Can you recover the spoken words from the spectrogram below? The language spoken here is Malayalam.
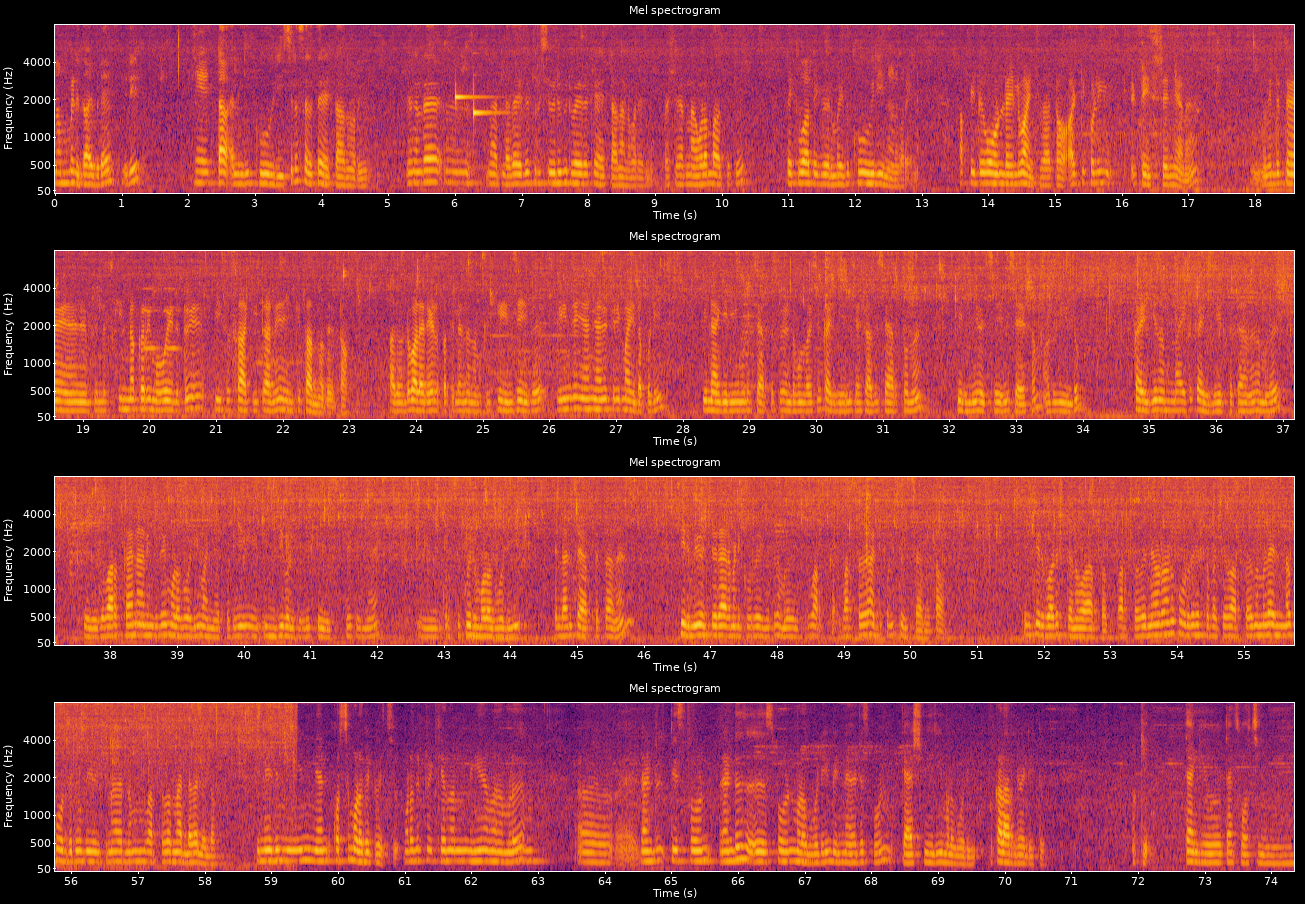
നമ്മളിതാ ഇവിടെ ഒരു ഏട്ട അല്ലെങ്കിൽ കൂരി ചില സ്ഥലത്ത് ഏട്ട എന്ന് പറയും. ഞങ്ങളുടെ നാട്ടിൽ അതായത് തൃശ്ശൂർ ഗുരുവായൂരൊക്കെ ഏട്ട എന്നാണ് പറയുന്നത്. പക്ഷേ എറണാകുളം ഭാഗത്തേക്ക് തെക്ക് ഭാഗത്തേക്ക് വരുമ്പോൾ ഇത് കൂരി എന്നാണ് പറയുന്നത്. അപ്പോൾ ഇത് ഓൺലൈനിൽ വാങ്ങിച്ചതാണ് കേട്ടോ അടിപൊളി ടേസ്റ്റ് തന്നെയാണ്. ഇതിന്റെ പിന്നെ സ്കിന്നൊക്കെ റിമൂവ് ചെയ്തിട്ട് പീസസ് ആക്കിയിട്ടാണ് എനിക്ക് തന്നത് കേട്ടോ അതുകൊണ്ട് വളരെ എളുപ്പത്തിൽ തന്നെ നമുക്ക് ക്ലീൻ ചെയ്ത് ക്ലീൻ ചെയ്യാൻ ഞാൻ ഇത്തിരി മൈദപ്പൊടി വിനാഗിരിയും കൂടി ചേർത്തിട്ട് രണ്ട് മൂന്ന് പ്രാവശ്യം കഴുകിയതിന് ശേഷം അത് ചേർത്തൊന്ന് തിരിഞ്ഞ് വെച്ചതിന് ശേഷം അത് വീണ്ടും കഴുകി നന്നായിട്ട് കഴുകിയെടുത്തിട്ടാണ് നമ്മൾ ചെയ്തത്. വറുക്കാനാണെങ്കിൽ മുളക് പൊടി മഞ്ഞൾപ്പൊടി ഇഞ്ചി വെളുത്തുള്ളി പേസ്റ്റ് പിന്നെ കുറച്ച് കുരുമുളക് പൊടി എല്ലാം ചേർത്തിട്ടാണ് തിരുമ്മി വെച്ച് ഒരു അരമണിക്കൂർ കഴിഞ്ഞിട്ട് നമ്മൾ വറുക്കുക വറുത്തത് അടിപൊളി ടേസ്റ്റാണ് കേട്ടോ. എനിക്ക് ഒരുപാട് ഇഷ്ടമാണ് വറുത്തത്. വറുത്തത് തന്നെയോടാണ് കൂടുതൽ ഇഷ്ടം. പക്ഷേ വറുത്തത് നമ്മൾ എണ്ണ കൂടുതൽ ഉപയോഗിക്കുന്ന കാരണം വറുത്തത് നല്ലതല്ലല്ലോ. പിന്നെ ഇത് മീൻ ഞാൻ കുറച്ച് മുളകിട്ട് വെച്ചു. മുളകിട്ട് വെക്കുക എന്ന് പറഞ്ഞിട്ടുണ്ടെങ്കിൽ നമ്മൾ രണ്ട് ടീസ്പൂൺ രണ്ട് സ്പൂൺ മുളക് പൊടിയും പിന്നെ ഒരു സ്പൂൺ കാശ്മീരി മുളക് പൊടിയും. ഇപ്പോൾ കളറിന് വേണ്ടിയിട്ട്. Okay. Thank you. Thanks for watching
